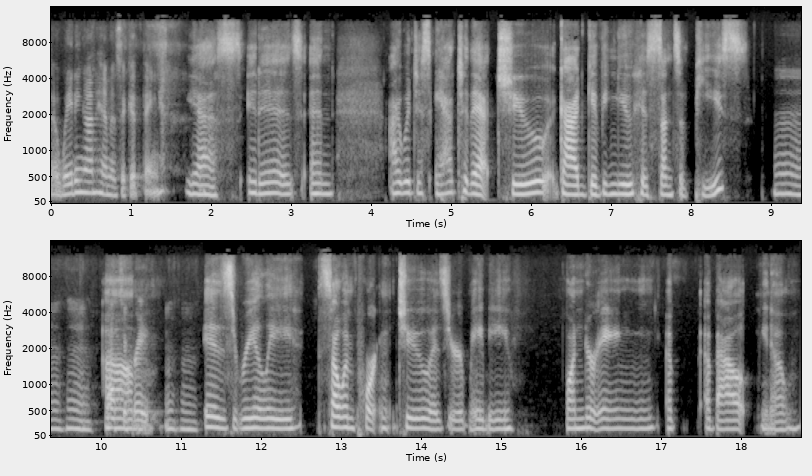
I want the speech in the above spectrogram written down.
So, waiting on Him is a good thing. Yes, it is. And I would just add to that too, God giving you his sense of peace. Mm-hmm. That's um, a great mm-hmm. is really so important too, as you're maybe wondering about, you know,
